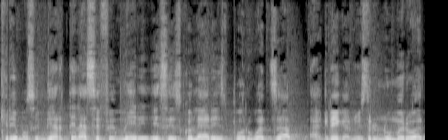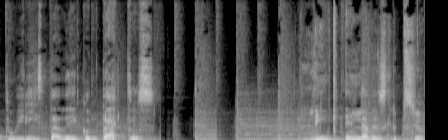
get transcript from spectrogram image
Queremos enviarte las efemérides escolares por WhatsApp. Agrega nuestro número a tu lista de contactos. Link en la descripción.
